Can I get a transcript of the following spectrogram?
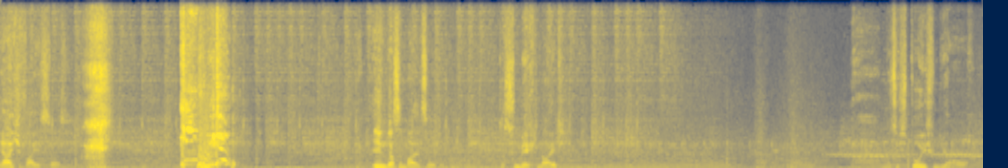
Ja, ich weiß das. Irgendwas im Hals heute. Das tut mir echt leid. Ah, Muss ich durch und ihr auch.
